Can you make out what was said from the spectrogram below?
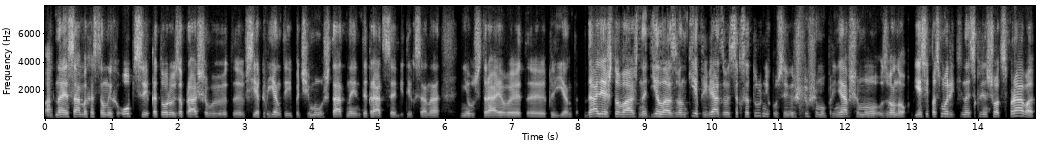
одна из самых основных опций, которую запрашивают э, все клиенты, и почему штатная интеграция Битрикса, она не устраивает э, клиента. Далее, что важно, дело о звонке привязывается к сотруднику, совершившему, принявшему звонок. Если посмотрите на скриншот справа,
